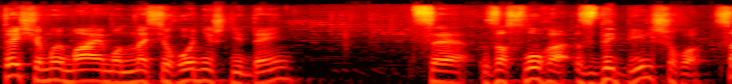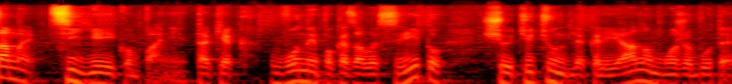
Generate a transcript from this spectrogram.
те, що ми маємо на сьогоднішній день, це заслуга здебільшого саме цієї компанії, так як вони показали світу, що тютюн для кальяну може бути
